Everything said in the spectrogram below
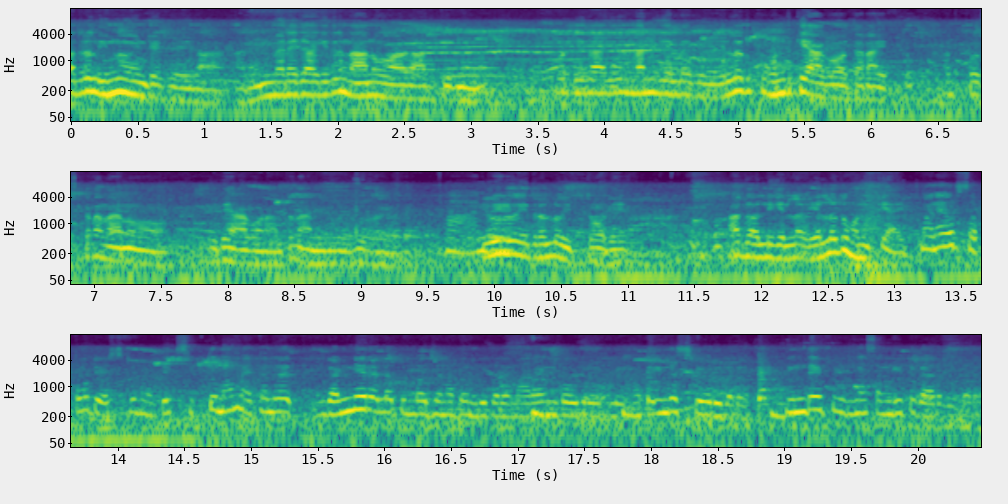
ಅದರಲ್ಲಿ ಇನ್ನೂ ಇಂಟ್ರೆಸ್ಟ್ ಈಗ ಅರೇಂಜ್ ಮ್ಯಾರೇಜ್ ಆಗಿದ್ರೆ ನಾನು ಆಗ ಆಗ್ತಿದ್ದೀನಿ. ಬಟ್ ಇದಾಗಿದ್ರೆ ನನಗೆ ಎಲ್ಲದಕ್ಕೂ ಎಲ್ಲದಕ್ಕೂ ಹೊಂದಿಕೆ ಆಗೋ ಥರ ಇತ್ತು. ಅದಕ್ಕೋಸ್ಕರ ನಾನು ಇದೇ ಆಗೋಣ ಅಂತ ನಾನು ಇವರು ಇದರಲ್ಲೂ ಇತ್ತು ಅದೇ ಅದು ಅಲ್ಲಿಗೆಲ್ಲ ಎಲ್ಲದೂ ಹೊಂದಿಕೆ ಆಯಿತು. ಮನೆಯವ್ರ ಸಪೋರ್ಟ್ ಎಷ್ಟು ಮಟ್ಟಿಗೆ ಸಿಕ್ತು ಮ್ಯಾಮ್ ಯಾಕಂದರೆ ಗಣ್ಯರೆಲ್ಲ ತುಂಬ ಜನ ಬಂದಿದ್ದಾರೆ ನಾರಾಯಣ ಗೌಡ್ರು ಇರಲಿ ಮತ್ತು ಇಂಡಸ್ಟ್ರಿಯವರು ಇದ್ದಾರೆ ಹಿಂದೆ ಫೀಲ್ಡ್ನ ಸಂಗೀತಗಾರರಿದ್ದಾರೆ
